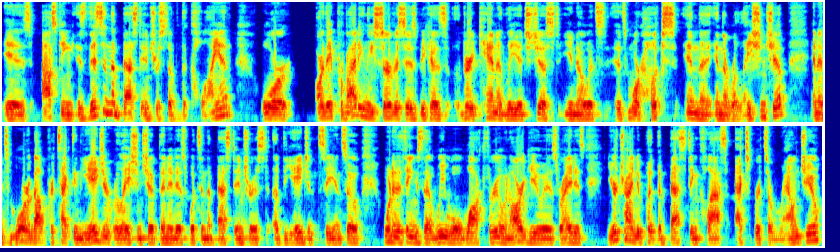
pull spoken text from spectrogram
is asking is this in the best interest of the client? Or are they providing these services because very candidly it's just you know it's it's more hooks in the in the relationship? And it's more about protecting the agent relationship than it is what's in the best interest of the agency. And so one of the things that we will walk through and argue is right is you're trying to put the best in class experts around you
